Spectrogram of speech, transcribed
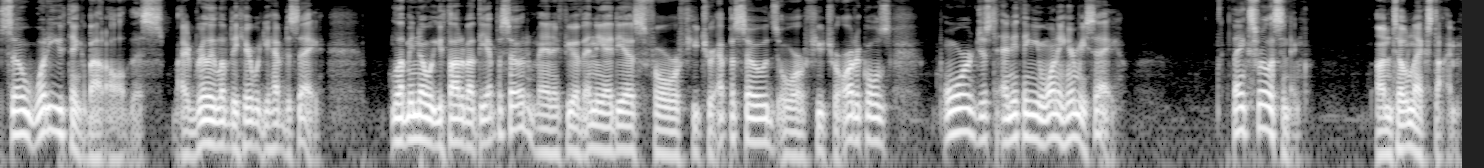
So, what do you think about all this? I'd really love to hear what you have to say. Let me know what you thought about the episode, and if you have any ideas for future episodes or future articles, or just anything you want to hear me say. Thanks for listening. Until next time.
